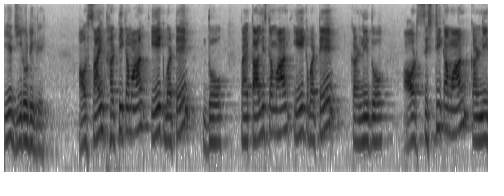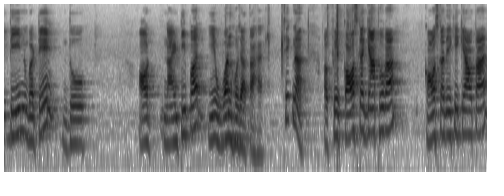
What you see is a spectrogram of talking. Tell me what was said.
ये ज़ीरो डिग्री। और साइन थर्टी का मान एक बटे दो, पैंतालीस का मान एक बटे करनी दो, और सिक्सटी का मान करनी तीन बटे दो, और नाइन्टी पर ये वन हो जाता है। ठीक ना? और फिर कॉस का ज्ञात होगा। कॉस का देखिए क्या होता है।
